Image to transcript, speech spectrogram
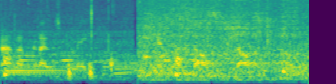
found out that I was going to make $10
